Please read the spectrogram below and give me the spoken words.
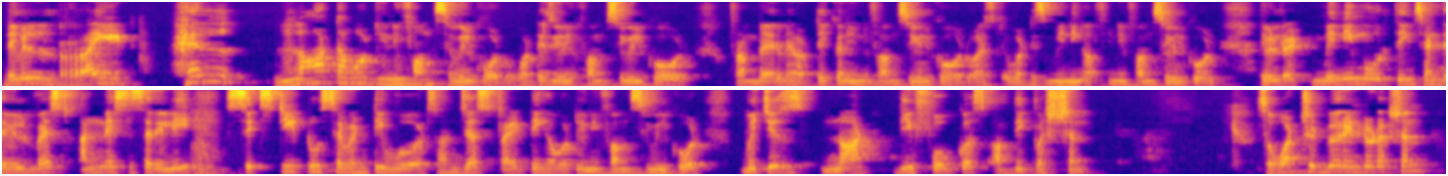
they will write hell lot about uniform civil code. What is uniform civil code? From where we have taken uniform civil code? What, what is meaning of uniform civil code? They will write many more things and they will waste unnecessarily 60 to 70 words on just writing about uniform civil code which is not the focus of the question so what should be your introduction?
